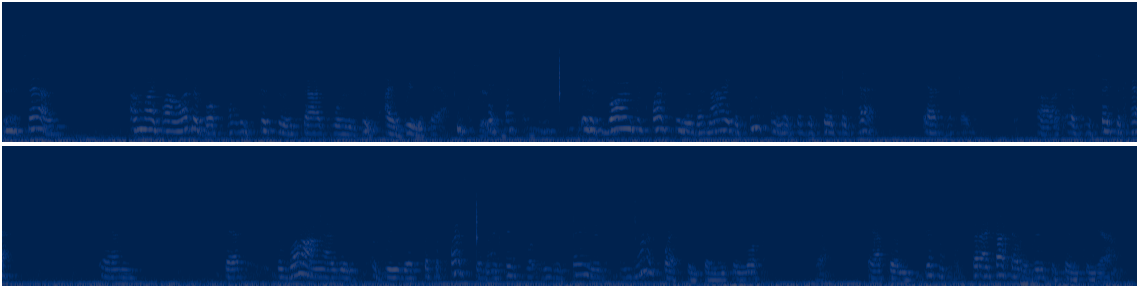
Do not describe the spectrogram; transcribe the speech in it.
He says, unlike all other books, Holy Scripture is God's word and truth. I agree with that. Sure. It is wrong to question or deny the truthfulness of the sacred text as, uh, as the sacred text. And that the wrong I would agree with, but the question, I think what we were saying is we want to question things and look Yeah. at them differently. But I thought that was interesting since. Yeah.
